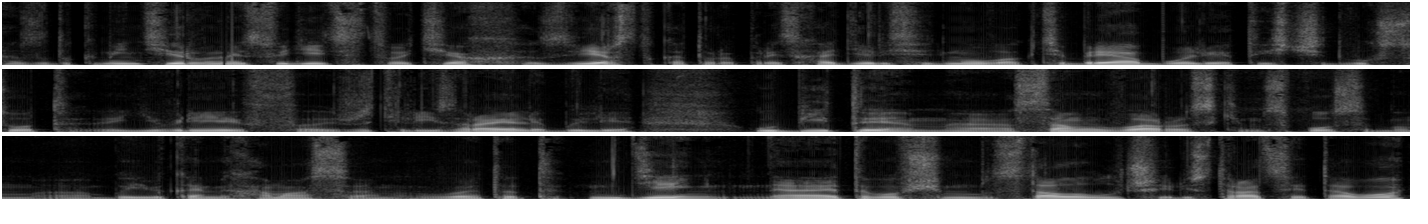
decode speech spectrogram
задокументированные свидетельства тех зверств, которые происходили 7 октября, более 1200 евреев, жителей Израиля, были убиты э, самым варварским способом э, боевиками Хамаса в этот день. Э, это, в общем, стало лучшей иллюстрацией того,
